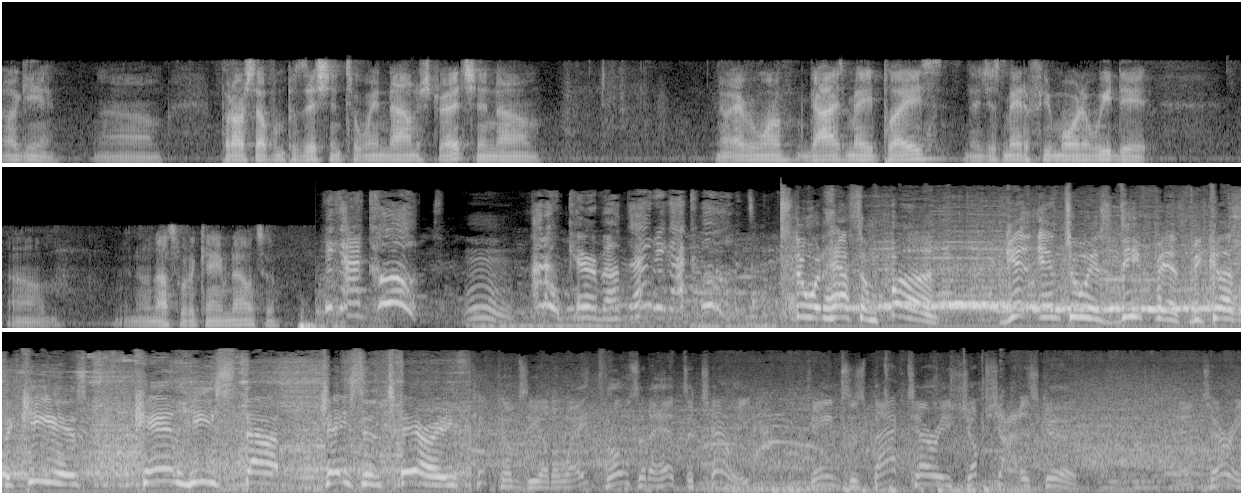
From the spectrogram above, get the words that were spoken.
again. Um, put ourselves in position to win down the stretch, and um, you know, everyone guys made plays. They just made a few more than we did. Um, you know, and that's what it came down to. He got cooked. Mm. I don't care about that. He got cooked. Stewart have some fun. Get into his defense because the key is can he stop Jason Terry? Kidd comes the other way, throws it ahead to Terry. James is back. Terry's jump shot is good. And Terry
